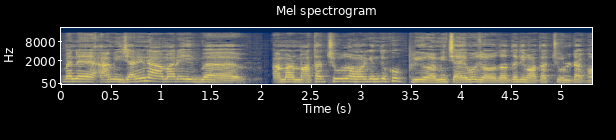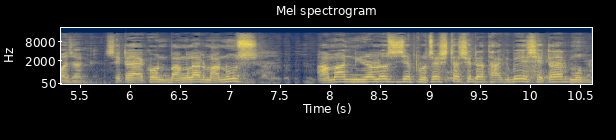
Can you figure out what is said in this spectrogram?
মানে আমি জানি না আমার এই আমার মাথার চুল আমার কিন্তু খুব প্রিয়, আমি চাইব যত তাড়াতাড়ি মাথার চুলটা গজাক। সেটা এখন বাংলার মানুষ, আমার নিরলস যে প্রচেষ্টা সেটা থাকবে, সেটার মধ্য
